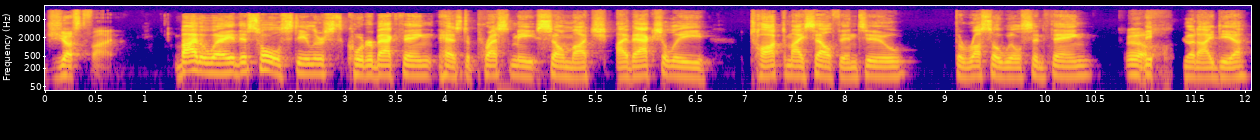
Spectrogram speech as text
just fine. By the way, this whole Steelers quarterback thing has depressed me so much. I've actually talked myself into the Russell Wilson thing being a good idea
